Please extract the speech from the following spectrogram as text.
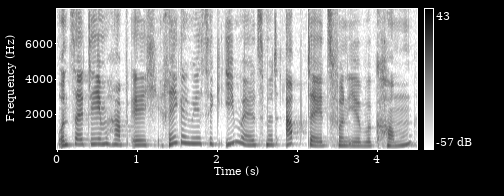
Und seitdem habe ich regelmäßig E-Mails mit Updates von ihr bekommen.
